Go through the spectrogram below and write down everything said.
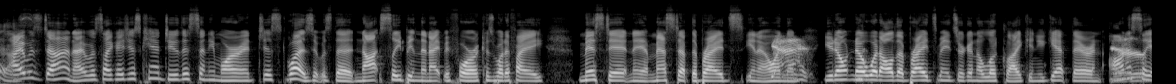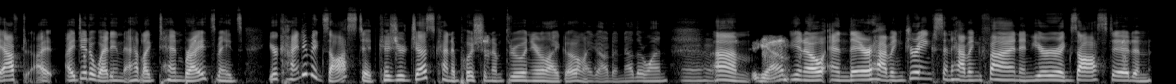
is. I was done. I was like, I just can't do this anymore. It just was. It was the not sleeping the night before because what if I missed it and it messed up the brides, you know? And then you don't know what all the bridesmaids are going to look like, and you get there, and Sure. honestly, after I I did a wedding that had like ten bridesmaids, you're kind of exhausted because you're just kind of pushing them through, and you're like, oh my god, another one. Mhm. Um, Yeah. you know, and they're having drinks and having fun, and you're exhausted, and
